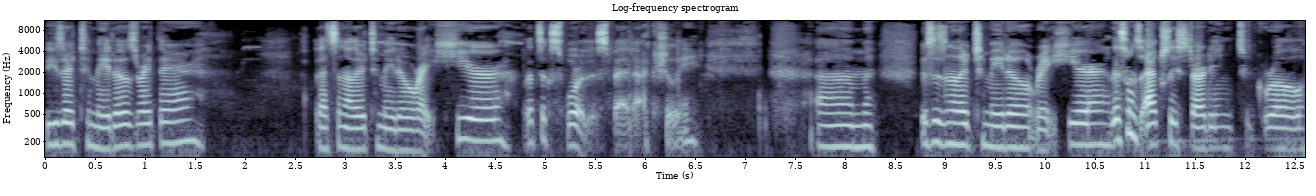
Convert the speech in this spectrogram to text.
These are tomatoes right there. That's another tomato right here. Let's explore this bed actually. Um, this is another tomato right here. This one's actually starting to grow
